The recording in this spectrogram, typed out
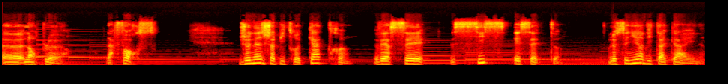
euh, l'ampleur, la force. Genèse chapitre 4, versets 6 et 7. Le Seigneur dit à Caïn,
